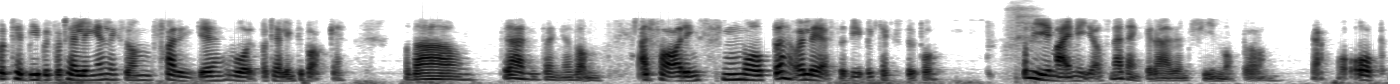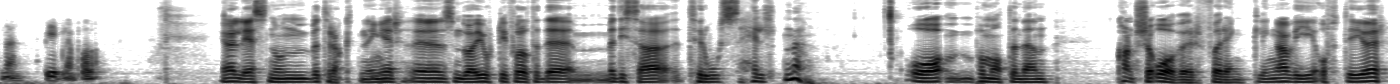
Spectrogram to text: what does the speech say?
bibelfortellingen liksom farge vår fortelling tilbake. Og da, Det er en, sånn erfaringsmåte å lese bibeltekster på. Som gir meg mye, og som jeg tenker er en fin måte å, ja, å åpne Bibelen på. da. Jeg har lest noen betraktninger eh, som du har gjort i forhold til det med disse trosheltene. Og på en måte den kanskje overforenklinga vi ofte gjør.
